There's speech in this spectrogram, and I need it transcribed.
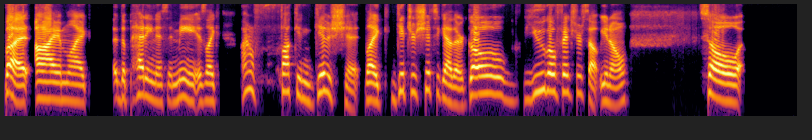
But I am like the pettiness in me is like I don't fucking give a shit. Like get your shit together. Go you go fix yourself, you know? So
